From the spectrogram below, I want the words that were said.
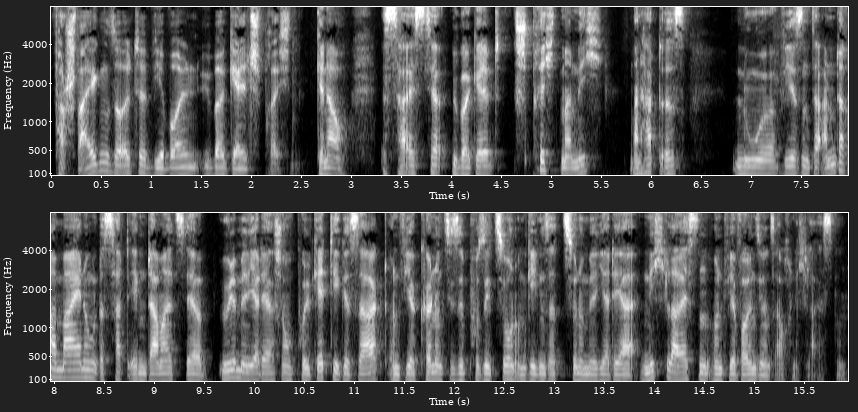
verschweigen sollte. Wir wollen über Geld sprechen. Genau. Es heißt ja, über Geld spricht man nicht, man hat es. Nur wir sind der anderer Meinung. Das hat eben damals der Ölmilliardär Jean-Paul Getty gesagt und wir können uns diese Position im Gegensatz zu einem Milliardär nicht leisten und wir wollen sie uns auch nicht leisten.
